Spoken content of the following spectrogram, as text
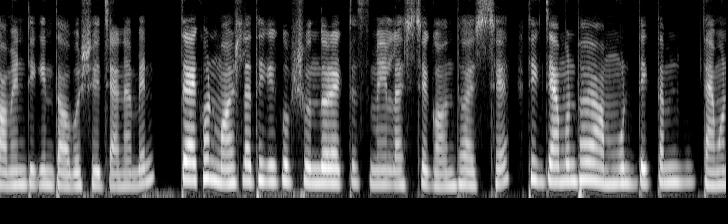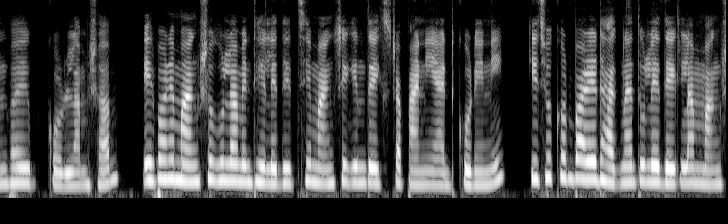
কমেন্টে কিন্তু অবশ্যই জানাবেন। তো এখন মশলা থেকে খুব সুন্দর একটা স্মেল আসছে, গন্ধ আসছে। ঠিক যেমনভাবে আম্মুর দেখতাম, তেমনভাবে করলাম সব। এরপরে মাংসগুলো আমি ঢেলে দিচ্ছি। মাংসে কিন্তু এক্সট্রা পানি অ্যাড করিনি কিছুক্ষণ পরে ঢাকনা তুলে দেখলাম মাংস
